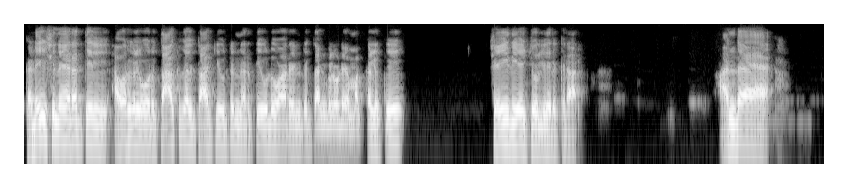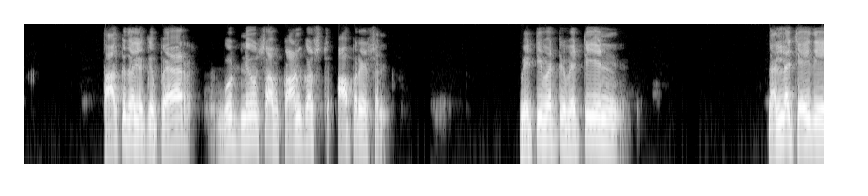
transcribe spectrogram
கடைசி நேரத்தில் அவர்கள் ஒரு தாக்குதல் தாக்கிவிட்டு நிறுத்தி விடுவார் என்று தங்களுடைய மக்களுக்கு செய்தியை சொல்லியிருக்கிறார். அந்த தாக்குதலுக்கு பெயர் good news of conquest operation வெற்றி பெற்று வெற்றியின் நல்ல செய்தி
